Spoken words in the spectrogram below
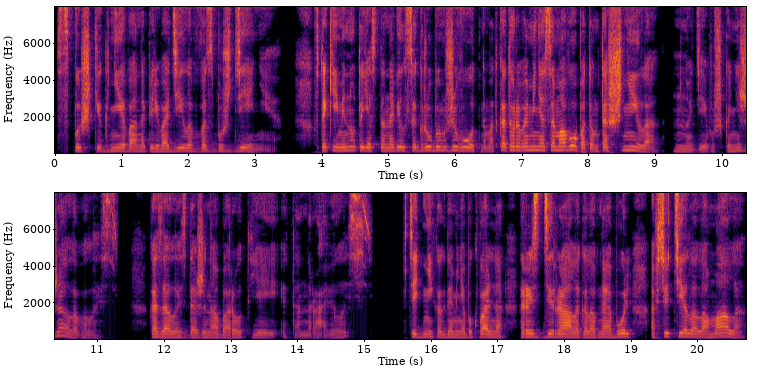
вспышки гнева она переводила в возбуждение. В такие минуты я становился грубым животным, от которого меня самого потом тошнило. Но девушка не жаловалась. Казалось, даже наоборот, ей это нравилось. В те дни, когда меня буквально раздирала головная боль, а все тело ломало,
